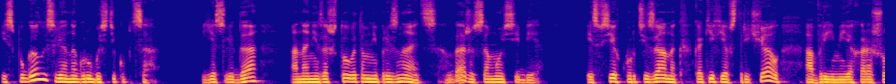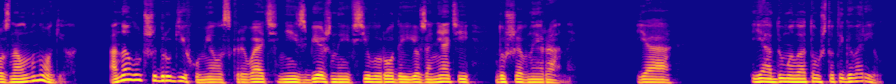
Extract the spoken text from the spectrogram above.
Испугалась ли она грубости купца? Если да, она ни за что в этом не признается, даже самой себе. Из всех куртизанок, каких я встречал, а в Риме я хорошо знал многих, она лучше других умела скрывать неизбежные в силу рода ее занятий душевные раны. Я... я думала о том, что ты говорил,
